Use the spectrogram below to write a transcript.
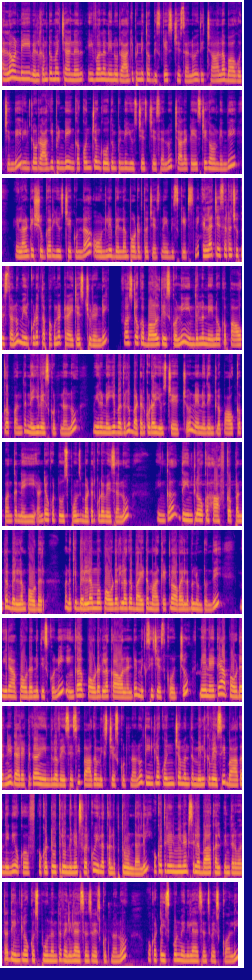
Hello అండి welcome to my channel. ఇవాళ నేను రాగి పిండితో బిస్కెట్స్ చేశాను. ఇది చాలా బాగా వచ్చింది దీంట్లో రాగి పిండి ఇంకా కొంచెం గోధుమ పిండి యూస్ చేసి చేశాను. చాలా టేస్టీగా ఉండింది. ఎలాంటి షుగర్ యూస్ చేయకుండా ఓన్లీ బెల్లం పౌడర్తో చేసిన ఈ బిస్కెట్స్ని. ఎలా చేశానో చూపిస్తాను. మీరు కూడా తప్పకుండా ట్రై చేసి చూడండి. ఫస్ట్ ఒక బౌల్ తీసుకొని ఇందులో నేను ఒక పావు కప్ అంతా నెయ్యి వేసుకుంటున్నాను. మీరు నెయ్యి బదులు బటర్ కూడా యూస్ చేయొచ్చు. నేను దీంట్లో పావు కప్ అంతా నెయ్యి అంటే ఒక టూ స్పూన్స్ బటర్ కూడా వేశాను. ఇంకా దీంట్లో ఒక హాఫ్ కప్ అంతా బెల్లం పౌడర్. మనకి బెల్లము పౌడర్ లాగా బయట మార్కెట్లో అవైలబుల్ ఉంటుంది. మీరు ఆ పౌడర్ని తీసుకొని ఇంకా పౌడర్లా కావాలంటే మిక్సీ చేసుకోవచ్చు. నేనైతే ఆ పౌడర్ని డైరెక్ట్గా ఇందులో వేసేసి బాగా మిక్స్ చేసుకుంటున్నాను. దీంట్లో కొంచెం అంత మిల్క్ వేసి బాగా దీన్ని ఒక ఒక టూ త్రీ మినిట్స్ వరకు ఇలా కలుపుతూ ఉండాలి. ఒక త్రీ మినిట్స్ ఇలా బాగా కలిపిన తర్వాత దీంట్లో ఒక స్పూన్ అంతా వెనిలా ఎసెన్స్ వేసుకుంటున్నాను. ఒక టీ స్పూన్ వెనిలా ఎసెన్స్ వేసుకోవాలి.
